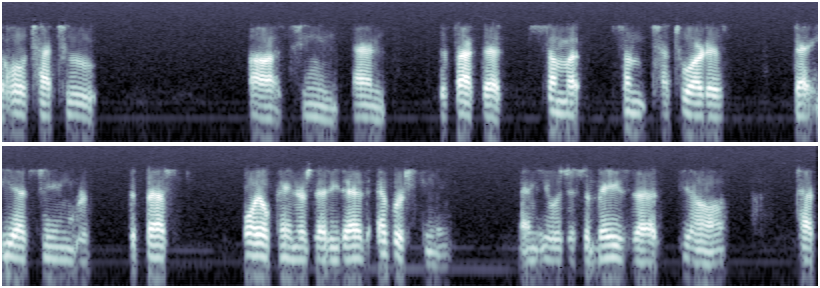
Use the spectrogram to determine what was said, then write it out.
the whole tattoo uh, scene and the fact that some some tattoo artists that he had seen were the best oil painters that he had ever seen, and he was just amazed that you know tat-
